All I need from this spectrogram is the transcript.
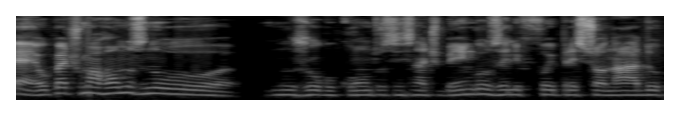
É, o Patrick Mahomes no, no jogo contra o Cincinnati Bengals, ele foi pressionado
